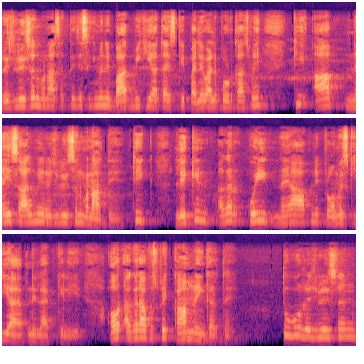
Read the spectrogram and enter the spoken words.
रेजोल्यूशन बना सकते हैं। जैसे कि मैंने बात भी किया था इसके पहले वाले पॉडकास्ट में कि आप नए साल में रेजोल्यूशन बनाते हैं, ठीक? लेकिन अगर कोई नया आपने प्रॉमिस किया है अपने लाइफ के लिए और अगर आप उस पर काम नहीं करते हैं तो वो रेजोल्यूशन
